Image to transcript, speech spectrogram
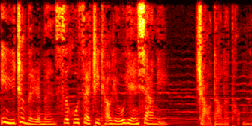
抑郁症的人们，似乎在这条留言下面找到了同类。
